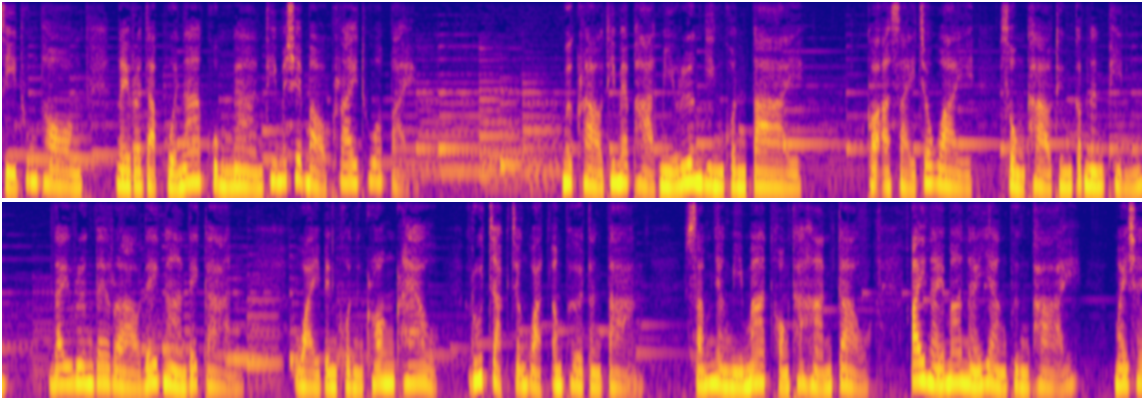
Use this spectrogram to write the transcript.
สีทุ่งทอง ในระดับหัวหน้าคุมงานที่ไม่ใช่เบ่าไพร่ทั่วไป เมื่อคราวที่แม่ผาดมีเรื่องยิงคนตาย ก็อาศัยเจ้าวัยส่งข่าวถึงกำนันผิน ได้เรื่องได้ราวได้งานได้การวัยเป็นคนคล่องแคล่ว รู้จักจังหวัดอำเภอต่างๆ ซ้ำยังมีมาตรของทหารเก่า ไปไหนมาไหนอย่างพึงพาย ไม่ใช่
